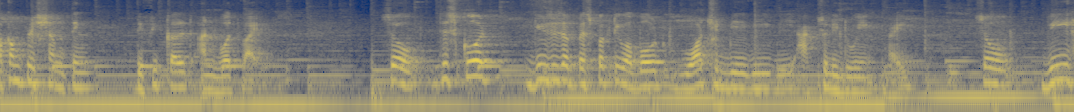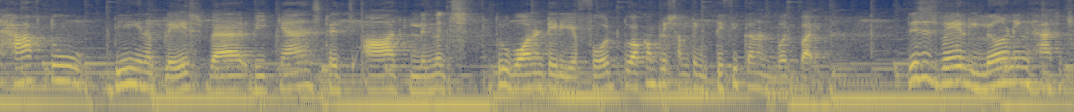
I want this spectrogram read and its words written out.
accomplish something difficult and worthwhile. So, this quote gives us a perspective about what should we be actually doing, right? So, we have to be in a place where we can stretch our limits through voluntary effort to accomplish something difficult and worthwhile this is where learning has its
